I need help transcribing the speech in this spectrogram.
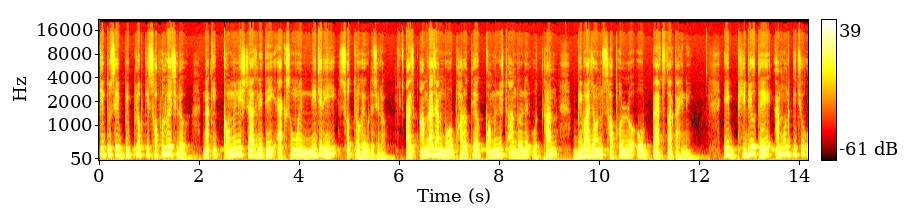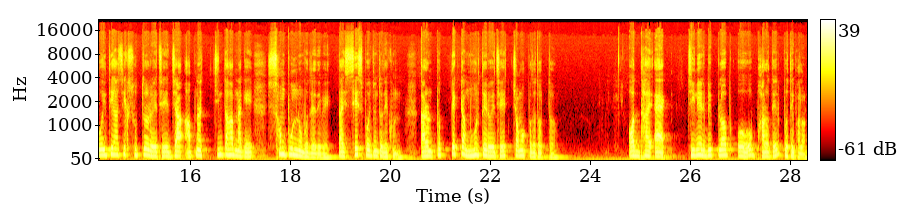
কিন্তু সেই বিপ্লব কি সফল হয়েছিল? নাকি কমিউনিস্ট রাজনীতি একসময় নিজেরই শত্রু হয়ে উঠেছিল? আজ আমরা জানব ভারতীয় কমিউনিস্ট আন্দোলনের উত্থান, বিভাজন, সাফল্য ও ব্যর্থতার কাহিনী। এই ভিডিওতে এমন কিছু ঐতিহাসিক সূত্র রয়েছে যা আপনার চিন্তাভাবনাকে সম্পূর্ণ বদলে দেবে। তাই শেষ পর্যন্ত দেখুন। কারণ প্রত্যেকটা মুহূর্তে রয়েছে চমকপ্রদ তথ্য। অধ্যায় এক, চীনের বিপ্লব ও ভারতের প্রতিফলন।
